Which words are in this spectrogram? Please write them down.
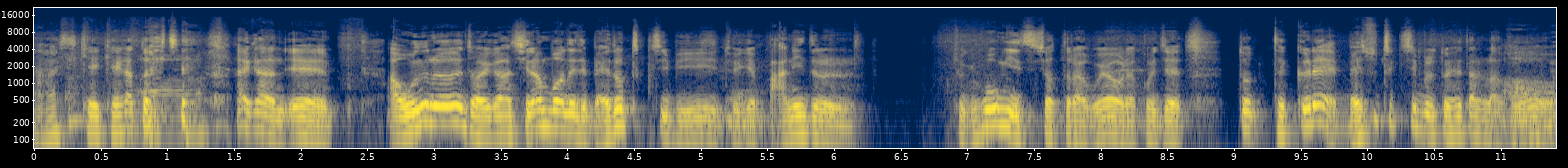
아씨 걔 걔가 또 이제 하여간 예. 아 오늘은 저희가 지난번에 이제 매도 특집이 되게 많이들 저기 호응이 있으셨더라고요. 그래갖고 이제 또 댓글에 매수 특집을 또 해달라고.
